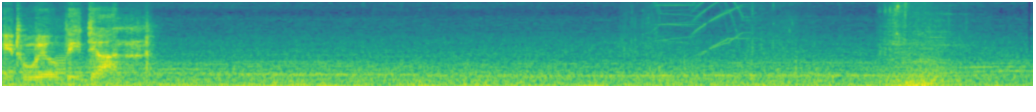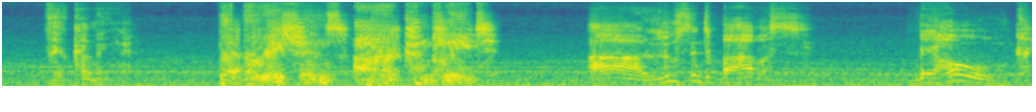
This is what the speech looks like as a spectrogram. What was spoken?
It will be done. They're coming. Preparations are complete. Ah, Lucent Bahavas. Behold,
